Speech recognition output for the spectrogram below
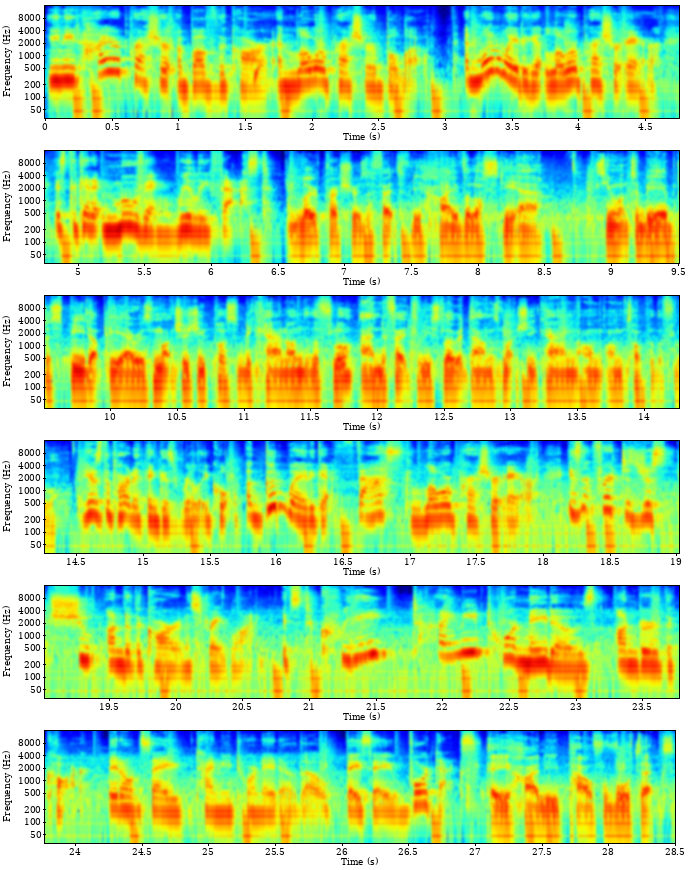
you need higher pressure above the car and lower pressure below. And one way to get lower pressure air is to get it moving really fast. Low pressure is effectively high velocity air. So you want to be able to speed up the air as much as you possibly can under the floor and effectively slow it down as much as you can on, on top of the floor. Here's the part I think is really cool. A good way to get fast, lower pressure air isn't for it to just shoot under the car in a straight line. It's to create tiny tornadoes under the car. They don't say tiny tornado though, they say vortex. A highly powerful vortex.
